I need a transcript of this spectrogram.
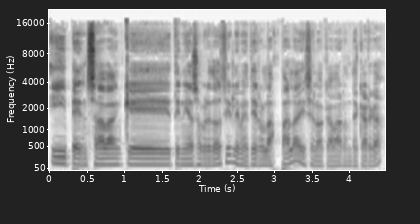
y pensaban que tenía sobredosis, le metieron las palas y se lo acabaron de cargar.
